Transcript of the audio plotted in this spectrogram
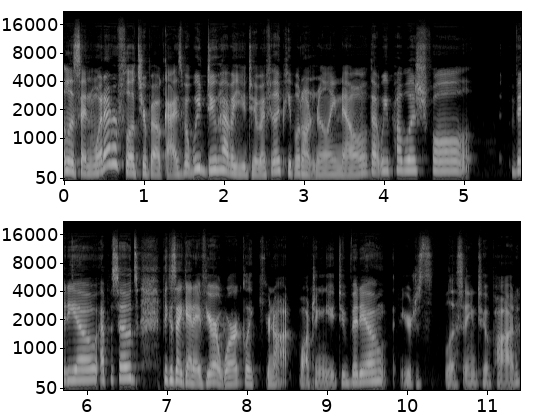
listen, whatever floats your boat, guys, but we do have a YouTube. I feel like people don't really know that we publish full video episodes because I get it. If you're at work, like you're not watching a YouTube video, you're just listening to a pod.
